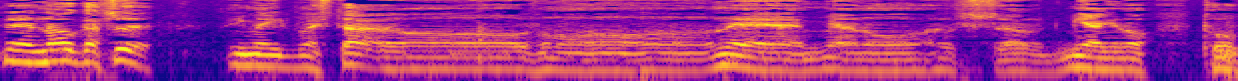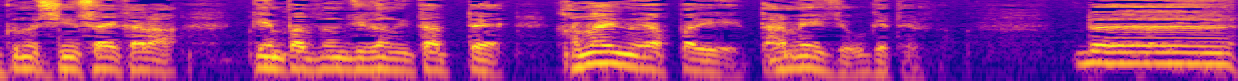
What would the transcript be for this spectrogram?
で、なおかつ、今言いました、あのーそのね、みあの、さ宮城の東北の震災から原発の事故に至って、かなりのやっぱりダメージを受けてると。で、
